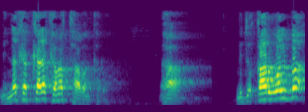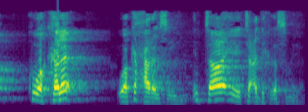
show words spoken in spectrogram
Midna ka kale kama taaban karo. Mid qaar walba kuwa kale waa ka xaaraansan yihiin. Intaa inay tacaddi kaga sameeyaan.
